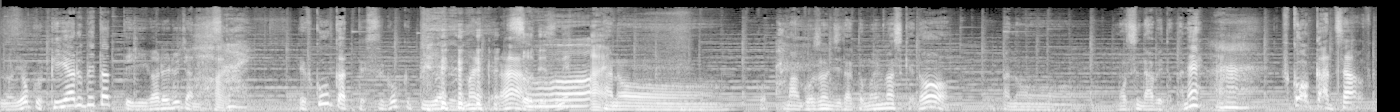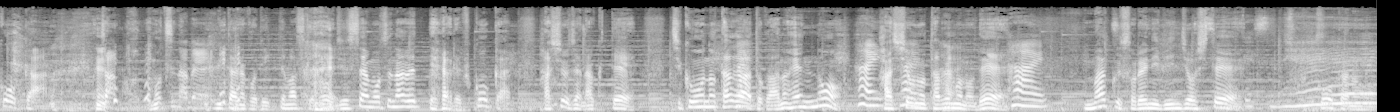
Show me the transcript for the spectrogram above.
のよく PR ベタって言われるじゃないですか、はい。で福岡ってすごく PR うまいから そうですね。はい。あのーまあ、ご存知だと思いますけど、あのーもつ鍋とかね。あ福岡ザ福岡 ザもつ鍋みたいなこと言ってますけど、はい。実際もつ鍋ってあれ福岡発祥じゃなくて筑後の田川とかあの辺の発祥の食べ物で、はい、うまくそれに便乗してね。福岡の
